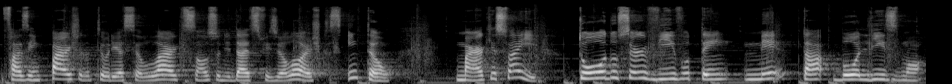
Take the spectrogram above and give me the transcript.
fazem parte da teoria celular, que são as unidades fisiológicas? Então, marque isso aí. Todo ser vivo tem metabolismo.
